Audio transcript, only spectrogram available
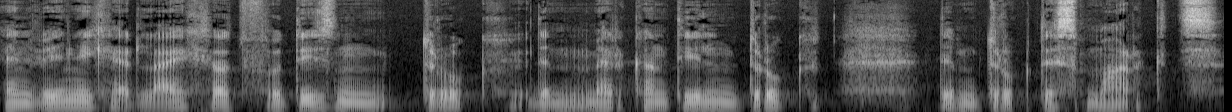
ein wenig erleichtert vor diesem Druck, dem merkantilen Druck, dem Druck des Markts,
